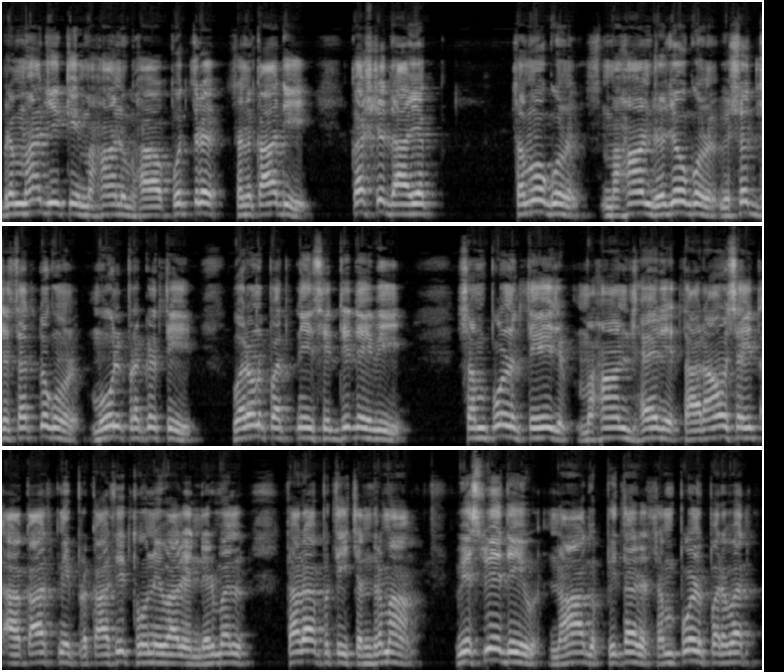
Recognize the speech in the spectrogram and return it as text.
ब्रह्मा जी के महानुभाव पुत्र, सनकादि, कष्टदायक, तमोगुण, महान रजोगुण, विशुद्ध सत्वगुण, मूल प्रकृति वरुण पत्नी सिद्धि देवी संपूर्ण तेज, महान धैर्य, ताराओं सहित आकाश में प्रकाशित होने वाले निर्मल, तारापति चंद्रमा, विश्वदेव, नाग, पितर, संपूर्ण पर्वत,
